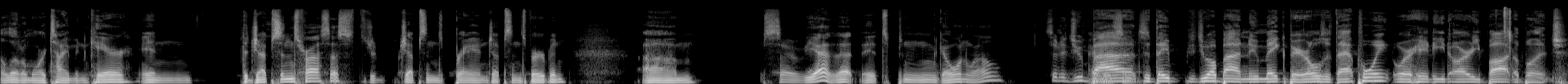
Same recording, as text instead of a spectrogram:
a little more time and care in the Jeppson's process, Je- Jeppson's brand, Jeppson's bourbon. Um, so yeah, that it's been going well. So did you buy? Did they? Did you all buy new make barrels at that point, or had he already bought a bunch?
